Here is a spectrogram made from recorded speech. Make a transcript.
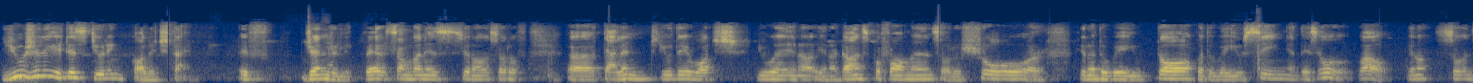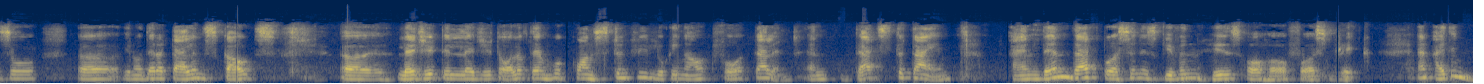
Usually it is during college time. If generally where someone is you know sort of uh, talent you they watch you in a in a dance performance or a show or you know the way you talk or the way you sing and they say oh wow you know so and so uh, you know there are talent scouts uh, legit illegit all of them who are constantly looking out for talent. And that's the time. And then that person is given his or her first break and I think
